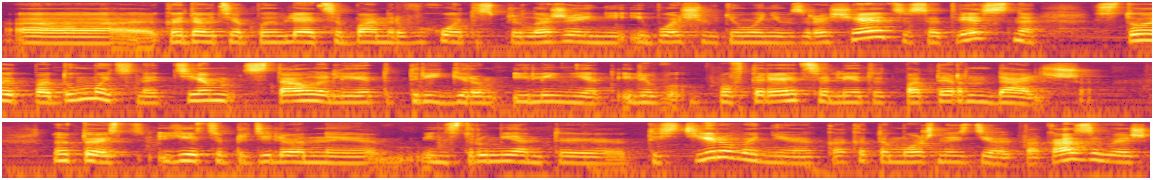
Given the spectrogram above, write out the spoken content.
э, когда у тебя появляется баннер, выходит из приложения и больше в него не возвращается, соответственно, стоит подумать над тем, стало ли это триггером или нет, или повторяется ли этот паттерн дальше. Ну, то есть есть определенные инструменты тестирования, как это можно сделать. Показываешь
